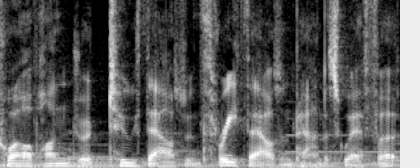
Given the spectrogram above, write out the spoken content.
1200, 2000, 3000 pound a square foot,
